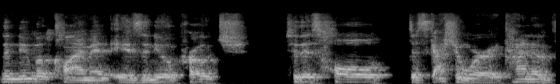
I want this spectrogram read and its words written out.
the new book climate is a new approach to this whole discussion where it kind of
